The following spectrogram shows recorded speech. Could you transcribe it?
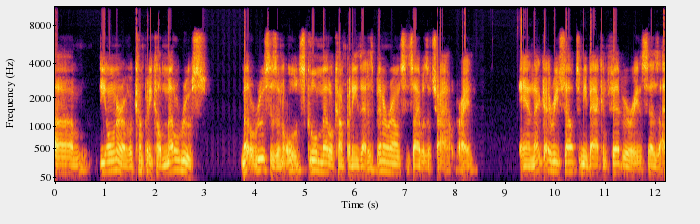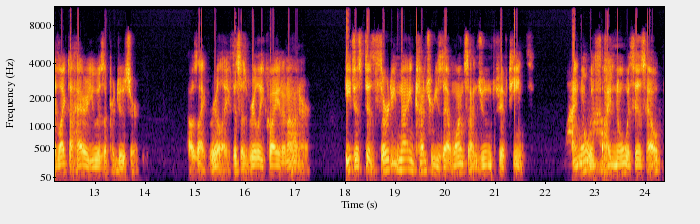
um, the owner of a company called Metal Roos. Metal Roos is an old school metal company that has been around since I was a child, right? And that guy reached out to me back in February and says, I'd like to hire you as a producer. I was like, really? This is really quite an honor. He just did 39 countries at once on June 15th. I know with I know with his help,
